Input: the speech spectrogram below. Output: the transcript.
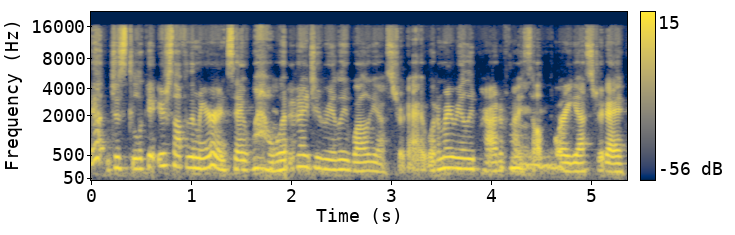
Yeah, just look at yourself in the mirror and say, wow, what did I do really well yesterday? What am I really proud of myself for mm. yesterday?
